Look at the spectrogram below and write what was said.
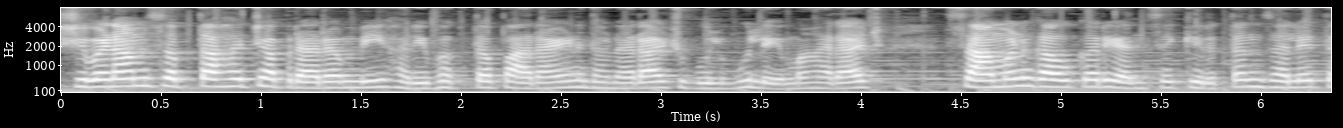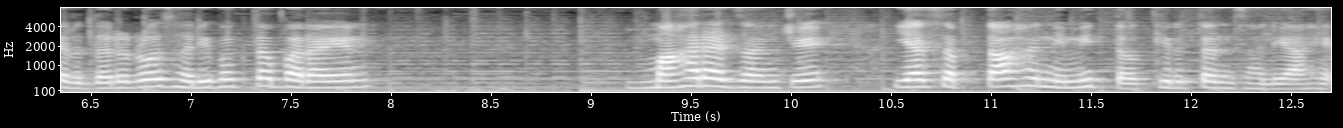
शिवनाम सप्ताहाच्या प्रारंभी हरिभक्त पारायण धनराज बुलबुले महाराज सामणगावकर यांचे कीर्तन झाले तर दररोज हरिभक्त पारायण महाराजांचे या सप्ताहानिमित्त कीर्तन झाले आहे.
